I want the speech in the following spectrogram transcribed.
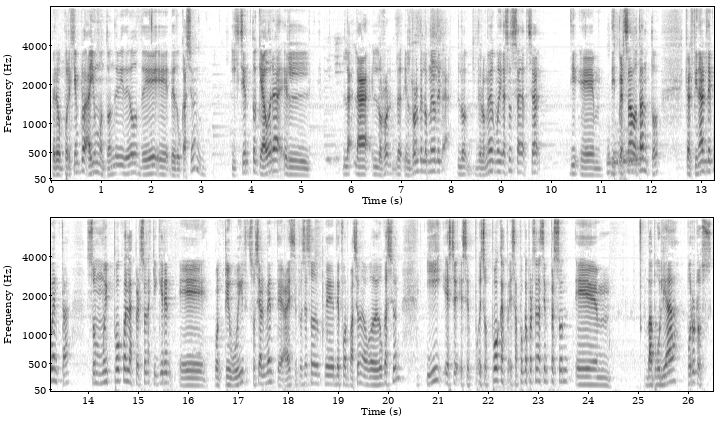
Pero, por ejemplo, hay un montón de videos de, educación. Y siento que ahora el, el, rol de los medios de, los medios de comunicación se ha eh, dispersado tanto que al final de cuentas son muy pocos las personas que quieren eh, contribuir socialmente a ese proceso de, formación o de educación y ese, esos pocas, esas pocas personas siempre son eh, vapuleadas por otros,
